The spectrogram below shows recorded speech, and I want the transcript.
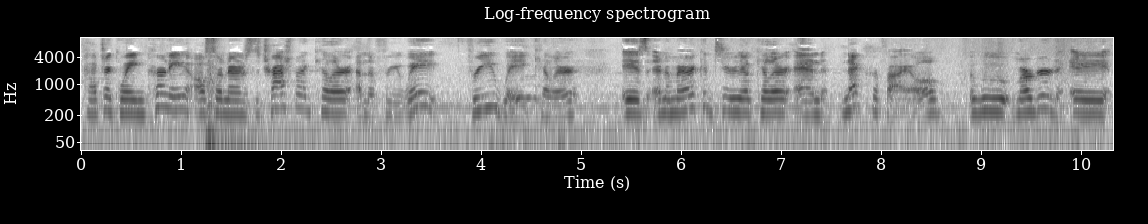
Patrick Wayne Kearney, also known as the Trash Bag Killer and the Freeway Freeway Killer, is an American serial killer and necrophile who murdered a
